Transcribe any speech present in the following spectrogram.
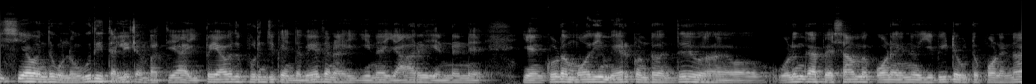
ஈஸியாக வந்து உன்னை ஊதி தள்ளிட்டேன் பார்த்தியா இப்போயாவது புரிஞ்சுக்க இந்த வேதநாயகினா யார் என்னென்னு. என் கூட மோதி மேற்கொண்டு வந்து ஒழுங்காக பேசாமல் போனேன் இன்னும் வீட்டை விட்டு போனேன்னா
